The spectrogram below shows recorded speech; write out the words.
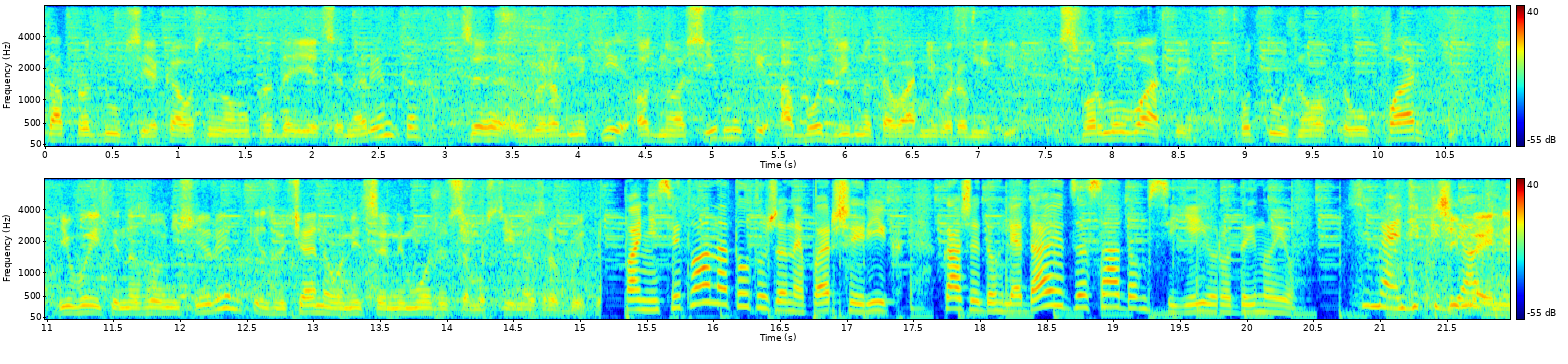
та продукція, яка в основному продається на ринках, це виробники, одноосібники або дрібнотоварні виробники. Сформувати потужну оптову партію і вийти на зовнішні ринки, звичайно, вони це не можуть самостійно зробити. Пані Світлана тут уже не перший рік. Каже, доглядають за садом всією родиною. Сімейний підряд. Сімейний,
